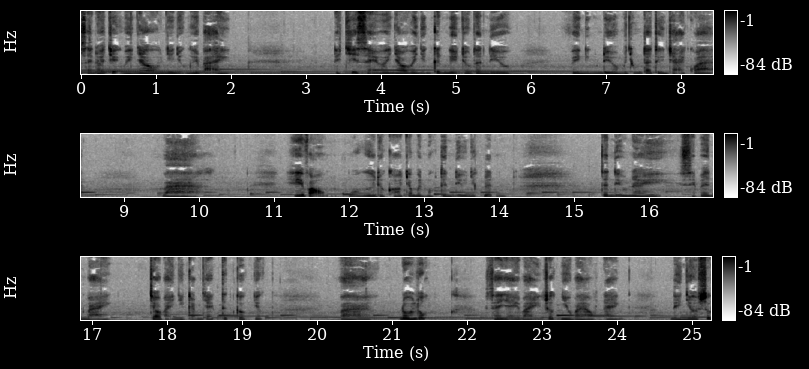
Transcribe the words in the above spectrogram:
Sẽ nói chuyện với nhau như những người bạn, để chia sẻ với nhau về những kinh nghiệm trong tình yêu, về những điều mà chúng ta từng trải qua. Và hy vọng mỗi người đều có cho mình một tình yêu nhất định. Tình yêu này sẽ bên bạn, cho bạn những cảm giác tích cực nhất. Và đôi lúc sẽ dạy bạn rất nhiều bài học đáng để nhớ suốt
